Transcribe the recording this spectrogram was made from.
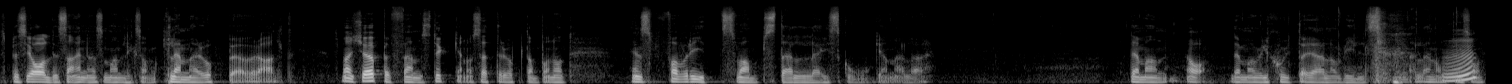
specialdesigner som man liksom klämmer upp överallt. Så man köper fem stycken och sätter upp dem på något, ens favoritsvampställe i skogen eller där man, ja, där man vill skjuta ihjäl någon vildsvin eller någonting Mm. sånt.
